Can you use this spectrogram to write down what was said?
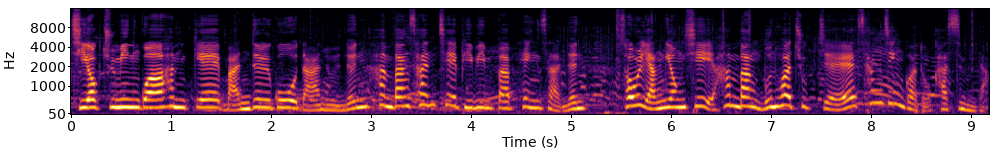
지역 주민과 함께 만들고 나누는 한방 산채 비빔밥 행사는 서울 양령시 한방 문화 축제의 상징과도 같습니다.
